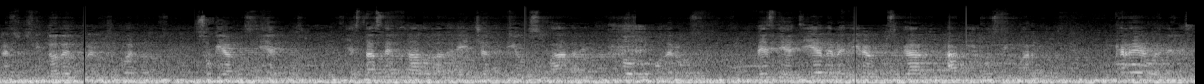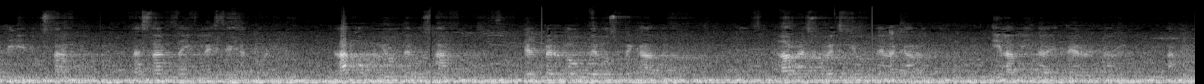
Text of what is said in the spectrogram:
resucitó de entre los muertos, subió a los cielos y está sentado a la derecha de Dios Padre Todopoderoso. Desde allí ha de venir a juzgar a vivos y muertos. Creo en el Espíritu Santo, la Santa Iglesia Católica, la comunión de los santos, el perdón de los pecados, la resurrección de la carne y la vida eterna. Amén.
